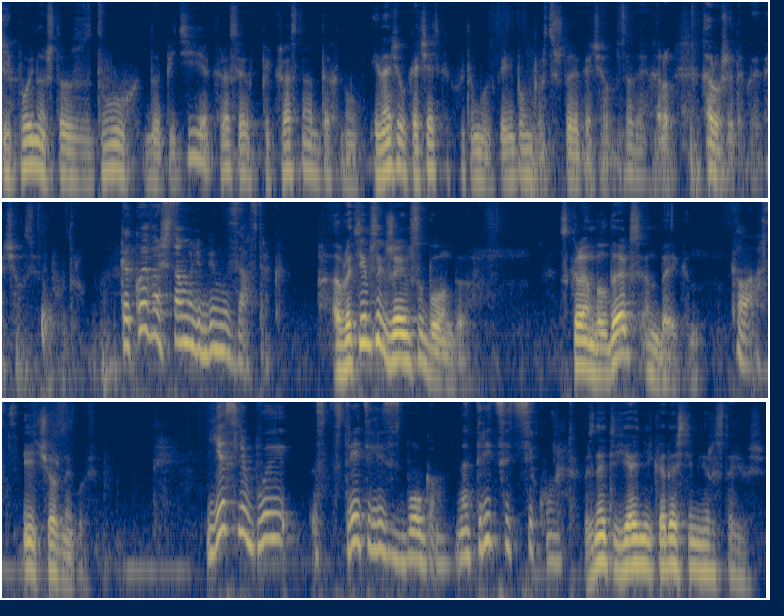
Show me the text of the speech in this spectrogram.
И понял, что с двух до пяти я как раз я прекрасно отдохнул. И начал качать какую-то музыку. Я не помню просто, что я качал. Знаете, хоро... Хорошее такое качал сегодня по утру. Какой ваш самый любимый завтрак? Обратимся к Джеймсу Бонду. Scrambled eggs and bacon. Класс. И черный кофе. Если бы вы встретились с Богом на 30 секунд. Вы знаете, я никогда с ним не расстаюсь.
